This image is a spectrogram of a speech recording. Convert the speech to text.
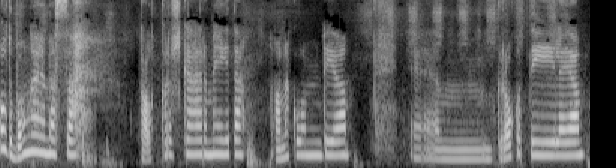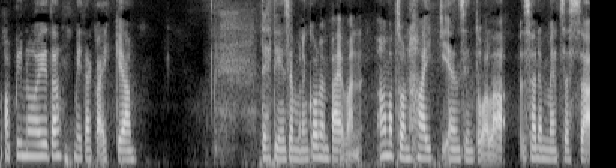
oltu bongailemassa kalkkaruskäärmeitä, anakondia, krokotiileja, apinoita, mitä kaikkea. Tehtiin semmoinen kolmen päivän Amazon haikki ensin tuolla sademetsässä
